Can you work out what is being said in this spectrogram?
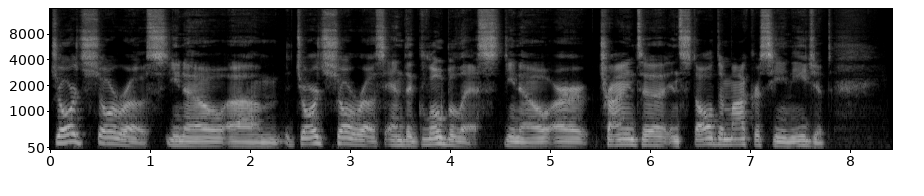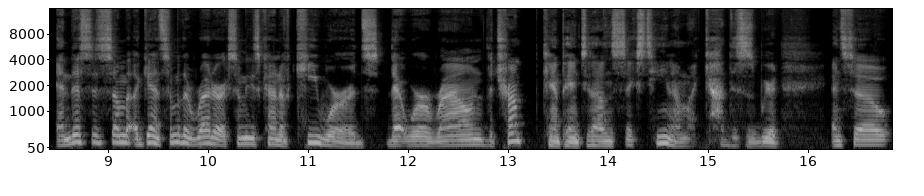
George Soros, you know, um, George Soros and the globalists, you know, are trying to install democracy in Egypt. And this is some, again, some of the rhetoric, some of these kind of keywords that were around the Trump campaign 2016. I'm like, God, this is weird. And so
